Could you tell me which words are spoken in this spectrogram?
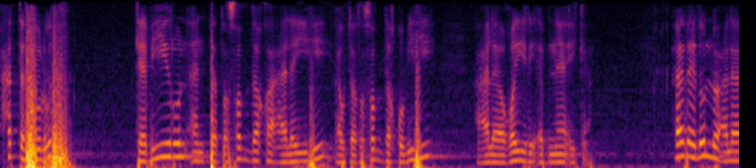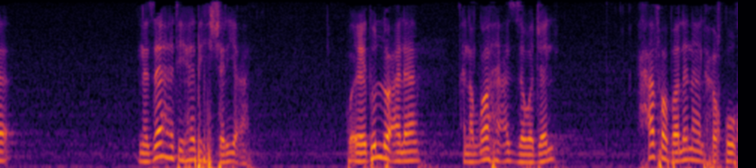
حتى الثلث كبير أن تتصدق عليه أو تتصدق به على غير أبنائك. هذا يدل على نزاهة هذه الشريعة ويدل على أن الله عز وجل حفظ لنا الحقوق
